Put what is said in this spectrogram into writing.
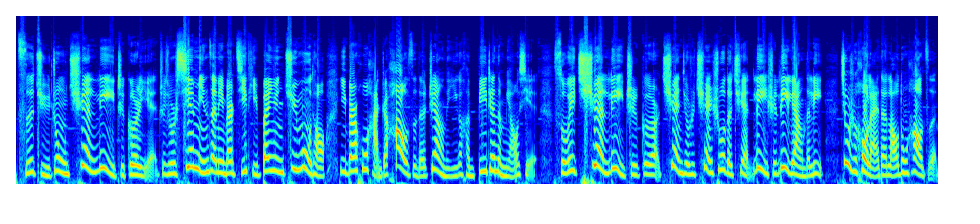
此举重劝力之歌也。”这就是先民在那边集体搬运锯木头，一边呼喊着号子的这样的一个很逼真的描写。所谓劝力之歌，劝就是劝说的劝。力是力量的力，就是后来的劳动号子。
